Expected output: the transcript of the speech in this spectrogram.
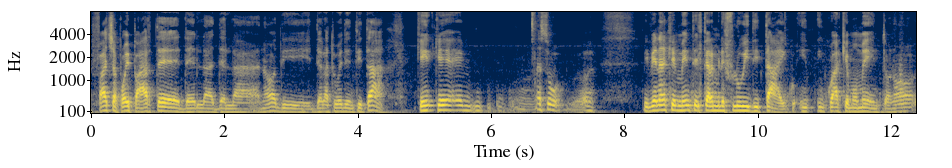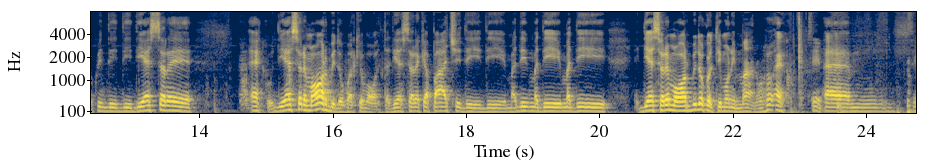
faccia poi parte del, della, no, di, della, tua identità. Che, che adesso eh, mi viene anche in mente il termine fluidità in, in, qualche momento, no? quindi di, di, essere, ecco, di, essere, morbido qualche volta, di essere capaci di ma, ma, ma di di essere morbido col timone in mano. Ecco. Sì. Ehm... sì.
